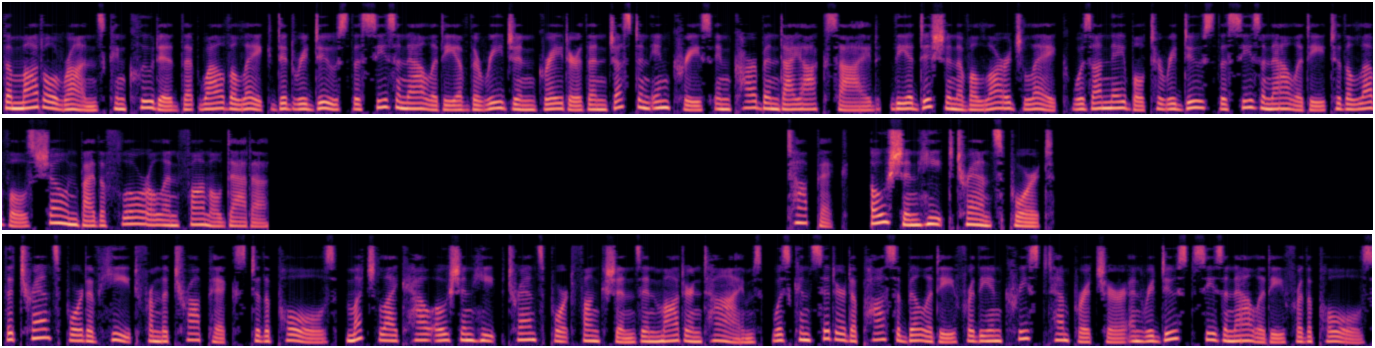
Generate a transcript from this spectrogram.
The model runs concluded that while the lake did reduce the seasonality of the region greater than just an increase in carbon dioxide, the addition of a large lake was unable to reduce the seasonality to the levels shown by the floral and faunal data. Ocean heat transport The transport of heat from the tropics to the poles, much like how ocean heat transport functions in modern times, was considered a possibility for the increased temperature and reduced seasonality for the poles.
